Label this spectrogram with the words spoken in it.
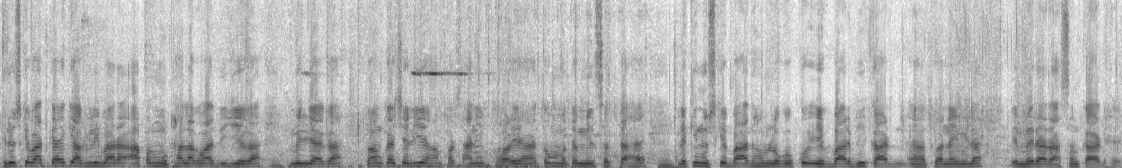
फिर उसके बाद कहे कि अगली बार आप अंगूठा लगवा दीजिएगा, मिल जाएगा। तो हम कहे, चलिए, हम परेशानी खड़े हैं तो मतलब मिल सकता है। लेकिन उसके बाद हम लोगों को एक बार भी कार्ड थोड़ा नहीं मिला। ये मेरा राशन कार्ड है।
